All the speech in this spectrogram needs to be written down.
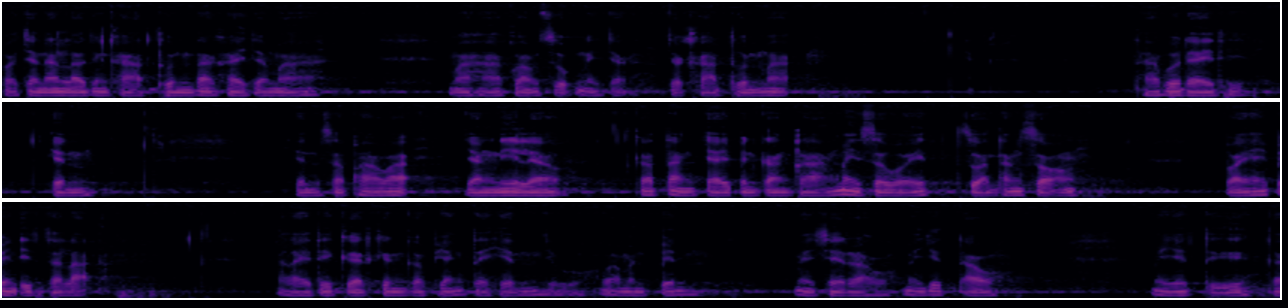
เพราะฉะนั้นเราจึงขาดทุนถ้าใครจะมามาหาความสุขนี่จะจะขาดทุนมาก ถ้าผู้ใดที่เห็นเห็นสภาวะอย่างนี้แล้ว ก็ตั้งใจเป็นกลางๆ ไม่สวยส่วนทั้งสอง ปล่อยให้เป็นอิสระ อะไรที่เกิดขึ้นก็เพียงแต่เห็นอยู่ว่ามันเป็นไม่ใช่เราไม่ยึดเอา ไม่ยึดถือก็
